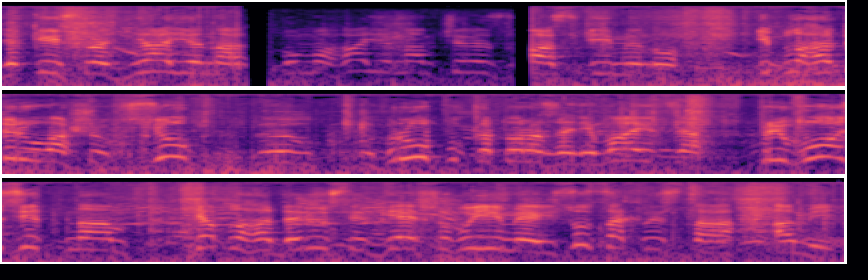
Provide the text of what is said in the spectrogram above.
який сродняє нас, допомагає нам через вас іменно. І благодарю вашу всю э, группу, которая занимается, привозит нам. Я благодарю сердечно во имя Иисуса Христа. Аминь.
